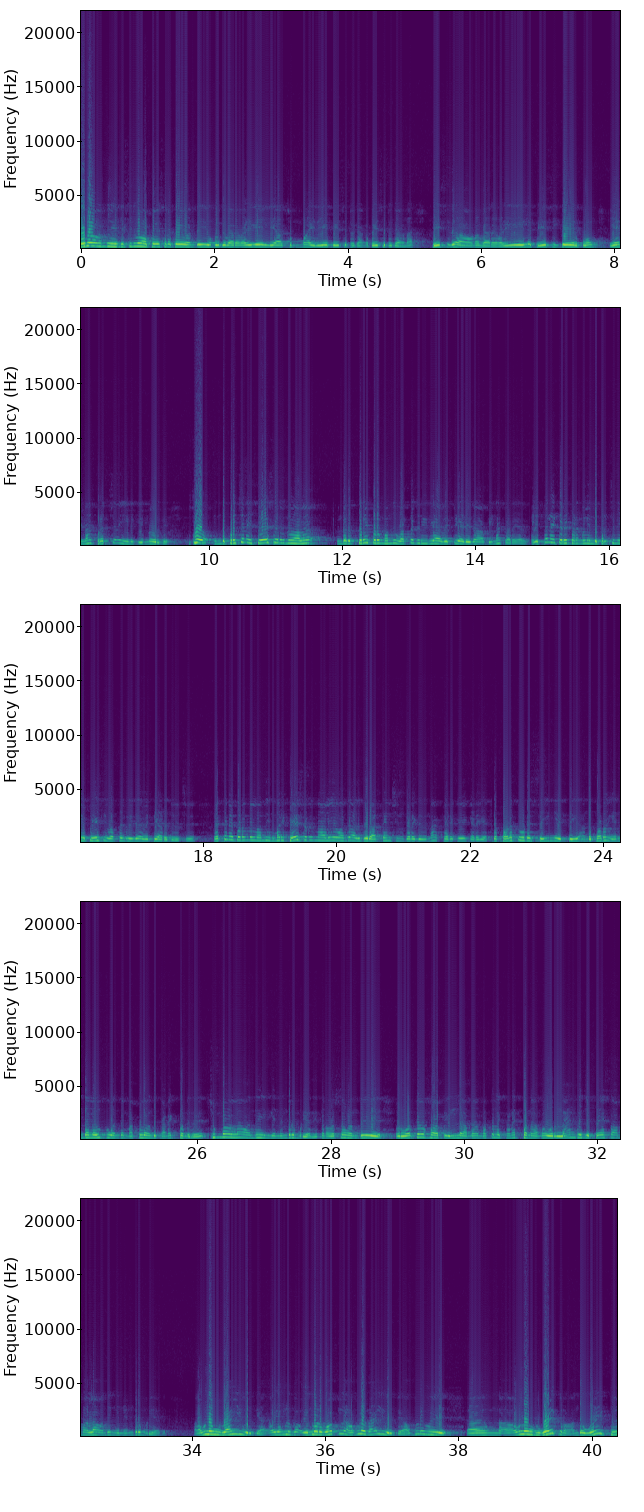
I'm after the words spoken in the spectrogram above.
பொதுவாக வந்து இந்த சினிமா பேசுறப்ப வந்து இவங்களுக்கு வேற வழியே இல்லையா? சும்மா இதையே பேசிட்டு இருக்காங்க பேசிட்டு இருக்காங்கன்னா பேசிதான் ஆகணும். வேற வழியில பேசிக்கிட்டே இருப்போம். ஏன்னா பிரச்சனை எனக்கு இன்னும் இருக்கு. ஸோ இந்த பிரச்சனை பேசுறதுனால இந்த திரைப்படம் வந்து வர்த்தக ரீதியா வெற்றி அடைதா அப்படின்னா கிடையாது. எத்தனை திரைப்படங்கள் இந்த பிரச்சனையை பேசி வர்த்தக ரீதியா வெற்றி அடைஞ்சிருச்சு? எத்தனை படங்கள் வந்து இது மாதிரி பேசுறதுனாலயே வந்து அதுக்கு ஒரு அட்டென்ஷன் கிடைக்குதுன்னா கிடைக்கவே கிடையாது. இந்த படத்தோட செய்நேத்தி அந்த படம் எந்த அளவுக்கு வந்து மக்களை வந்து கனெக்ட் பண்ணுது சும்மா எல்லாம் வந்து இங்க நின்ற முடியாது. இத்தனை வருஷம் வந்து ஒரு ஒர்க் ஆஃப் ஆர்ட் இல்லாம மக்களை கனெக்ட் பண்ணாம ஒரு லாங்குவேஜை பேசாம எல்லாம் வந்து இங்க நின்ற முடியாது. அவ்வளவு வேல்யூ இருக்கு. எங்களுக்கு எங்களோட ஒர்க்ல அவ்வளவு வேல்யூ இருக்கு. அவ்வளவு அவ்வளவு உழைக்கிறோம். அந்த உழைப்பு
